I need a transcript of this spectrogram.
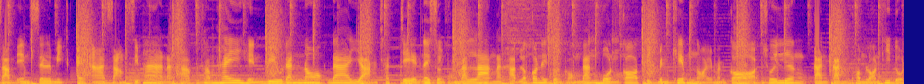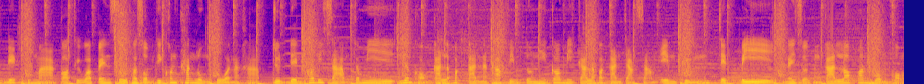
3M Ceramic IR 35นะครับทำให้เห็นวิวด้านนอกได้อย่างชัดเจนในส่วนของด้านล่างนะครับ แล้วก็ในส่วนของด้านบนก็ติดเป็นเข้มหน่อย มันก็ช่วยเรื่องการกันความร้อนที่โดดเด่นขึ้นมา ก็ถือว่าเป็นสูตรผสมที่ค่อนข้างลงตัวนะครับ จุดเด่นข้อที่ 3 จะมีเรื่องของการรับประกันนะครับฟิล์มตัวนี้ก็มีการรับประกันจาก 3M ถึง 7 ปี ในส่วนของการลอกก้อนบวมพอง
